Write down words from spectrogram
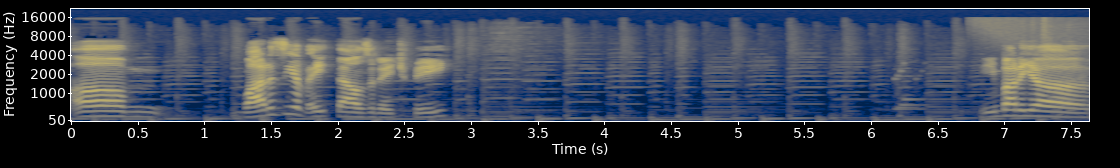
Um... Why does he have 8,000 HP? Anybody, uh...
